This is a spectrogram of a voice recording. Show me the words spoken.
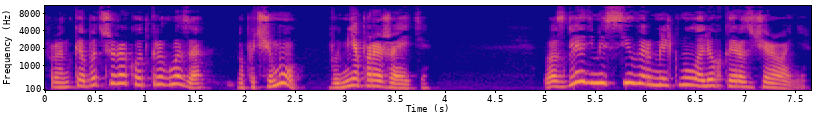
Фрэнк Эббот широко открыл глаза. «Но почему? Вы меня поражаете». Во взгляде мисс Силвер мелькнуло легкое разочарование.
